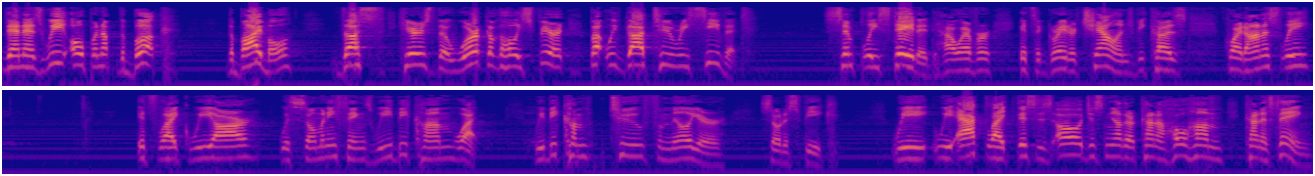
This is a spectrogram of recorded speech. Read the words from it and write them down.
Then as we open up the book, the Bible, thus here's the work of the Holy Spirit, but we've got to receive it. Simply stated, however, it's a greater challenge because, quite honestly, it's like we are with so many things, we become what? We become too familiar, so to speak. We, we act like this is, oh, just another kind of ho-hum kind of thing.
